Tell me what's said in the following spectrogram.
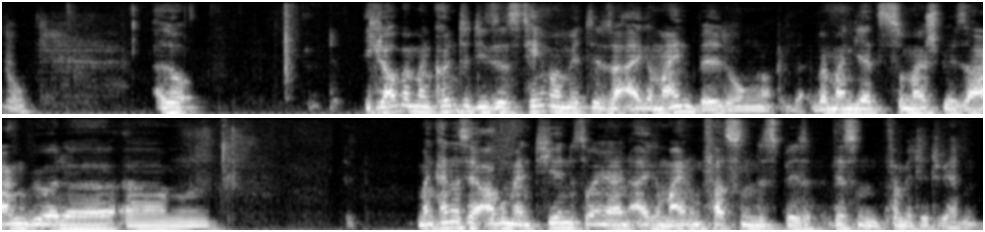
So. Also ich glaube, man könnte dieses Thema mit dieser Allgemeinbildung, wenn man jetzt zum Beispiel sagen würde, ähm, man kann das ja argumentieren, es soll ja ein allgemein umfassendes Wissen vermittelt werden.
